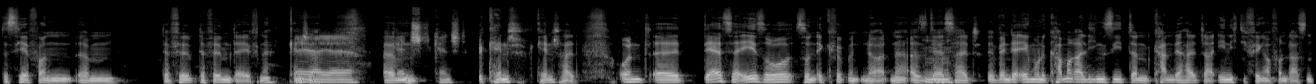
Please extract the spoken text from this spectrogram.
das hier von ähm, der Film, der Film Dave, ne? Ja, Kennst du ja, ja, ja. Ähm, Kennst, kennst. Kennst, kennst halt. Und äh, der ist ja eh so, so ein Equipment-Nerd, ne? Also der Mhm. ist halt, wenn der irgendwo eine Kamera liegen sieht, dann kann der halt da eh nicht die Finger von lassen.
